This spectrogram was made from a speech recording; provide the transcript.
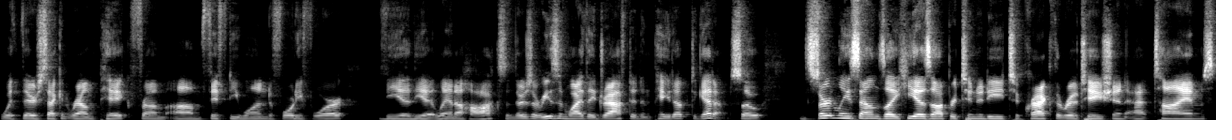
with their second round pick from um, 51 to 44 via the Atlanta Hawks, and there's a reason why they drafted and paid up to get him. So it certainly sounds like he has opportunity to crack the rotation at times.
